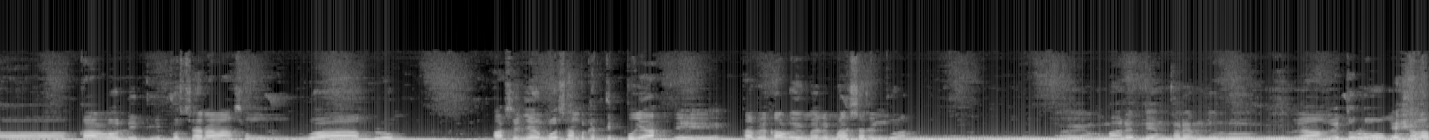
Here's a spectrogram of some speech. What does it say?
eh, kalau ditipu secara langsung gua belum. Maksudnya gua sampai ketipu ya. Iya. Tapi kalau email-email sering gua. Oh, yang kemarin tuh yang keren dulu yang itu loh masalah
